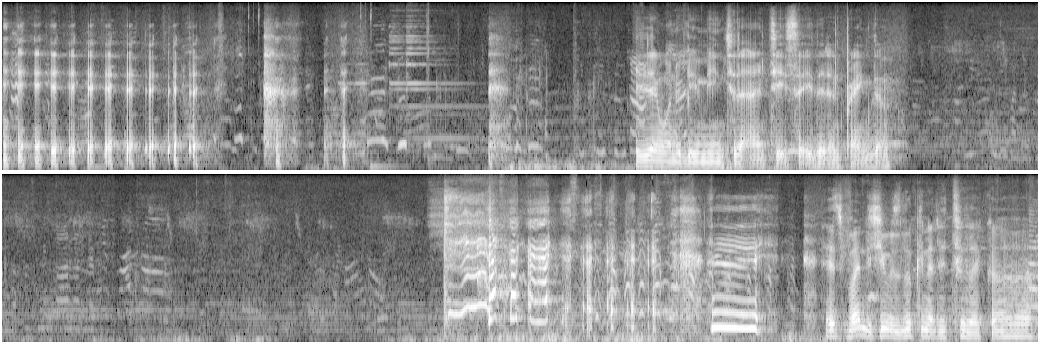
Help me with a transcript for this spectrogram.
he didn't want to be mean to the aunties, so he didn't prank them. it's funny, she was looking at it too, like, uh,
